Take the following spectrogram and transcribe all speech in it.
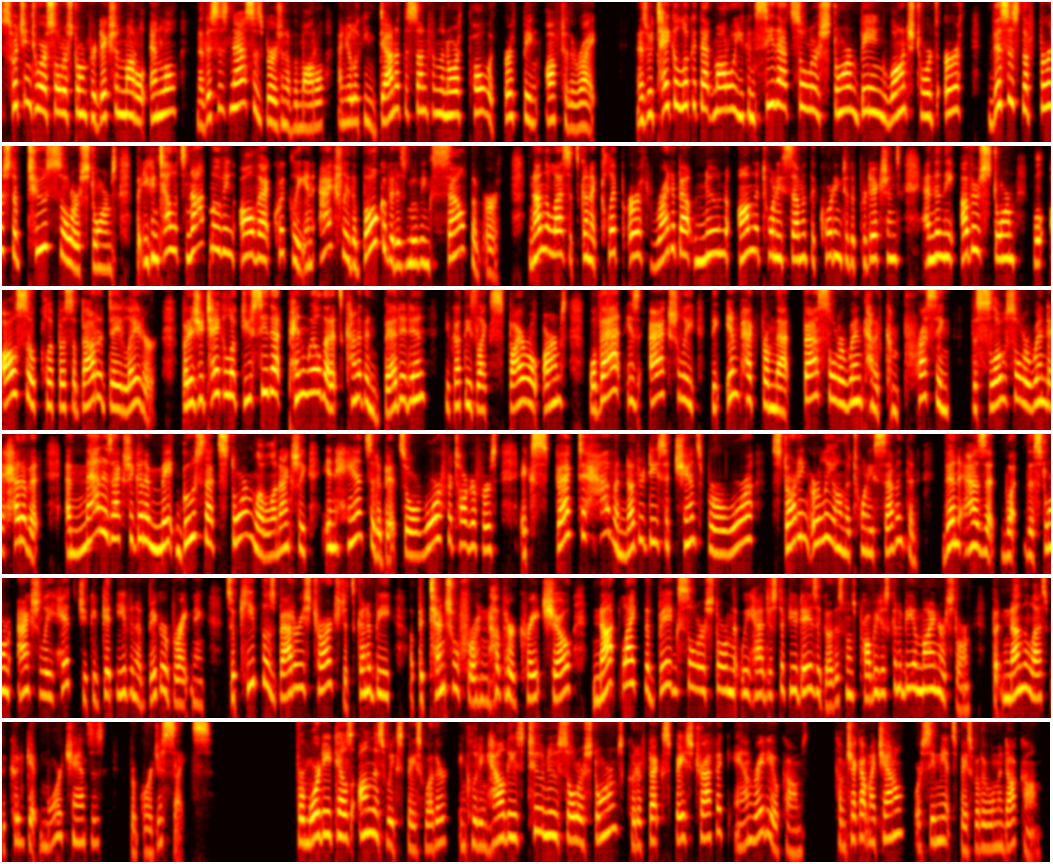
Switching to our solar storm prediction model ENLIL, now this is NASA's version of the model, and you're looking down at the sun from the North Pole with Earth being off to the right. And as we take a look at that model, you can see that solar storm being launched towards Earth. This is the first of two solar storms, but you can tell it's not moving all that quickly, and actually the bulk of it is moving south of Earth. Nonetheless, it's going to clip Earth right about noon on the 27th, according to the predictions, and then the other storm will also clip us about a day later. But as you take a look, do you see that pinwheel that it's kind of embedded in? You've got these like spiral arms. Well, that is actually the impact from that fast solar wind kind of compressing the slow solar wind ahead of it. And that is actually going to boost that storm level and actually enhance it a bit. So aurora photographers expect to have another decent chance for aurora starting early on the 27th and then as it what the storm actually hits, you could get even a bigger brightening. So keep those batteries charged. It's going to be a potential for another great show. Not like the big solar storm that we had just a few days ago. This one's probably just going to be a minor storm, but nonetheless, we could get more chances for gorgeous sights. For more details on this week's space weather, including how these two new solar storms could affect space traffic and radio comms, come check out my channel or see me at spaceweatherwoman.com.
